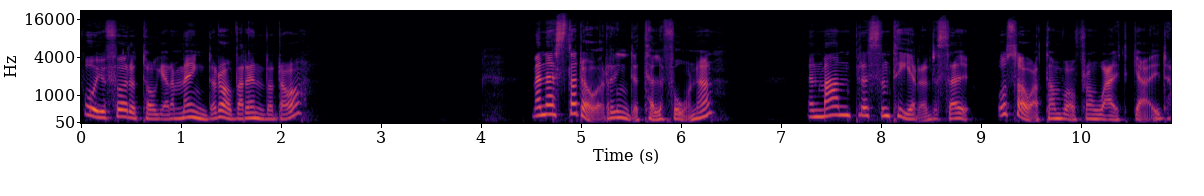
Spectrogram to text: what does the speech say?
får ju företagare mängder av varenda dag. Men nästa dag ringde telefonen. En man presenterade sig och sa att han var från White Guide.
